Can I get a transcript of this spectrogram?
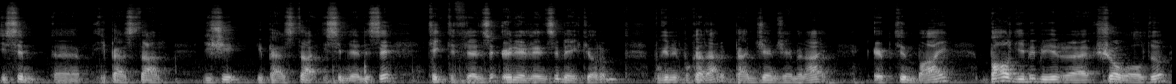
İsim e, hiperstar, dişi hiperstar isimlerinizi, tekliflerinizi, önerilerinizi bekliyorum. Bugünlük bu kadar. Ben Cem Cemiray. Öptüm bay. Bal gibi bir e, şov oldu.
